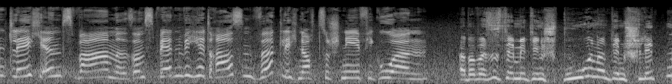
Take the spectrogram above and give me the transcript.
endlich ins Warme, sonst werden wir hier draußen wirklich noch zu Schneefiguren. Aber was ist denn mit den Spuren und dem Schlitten?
